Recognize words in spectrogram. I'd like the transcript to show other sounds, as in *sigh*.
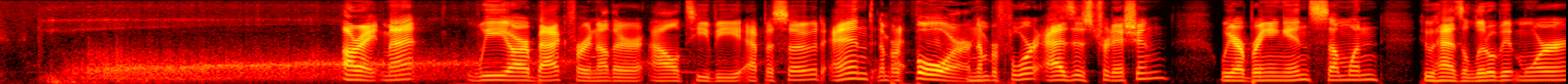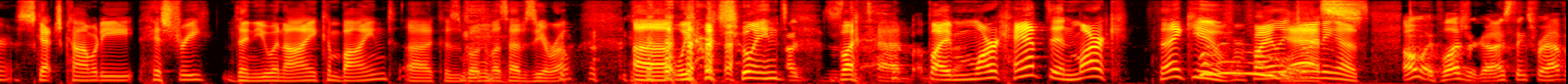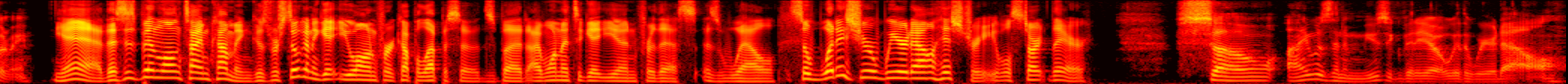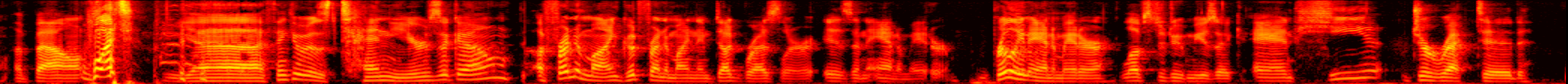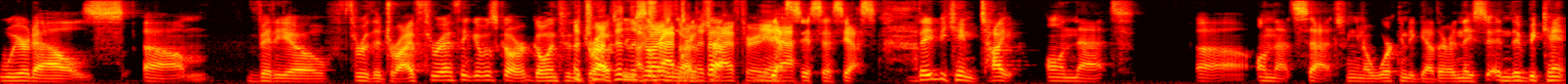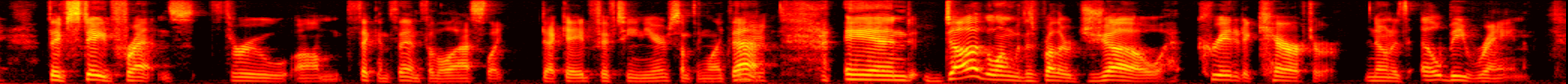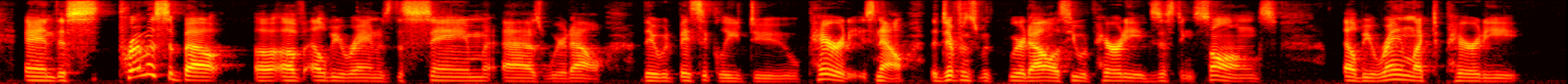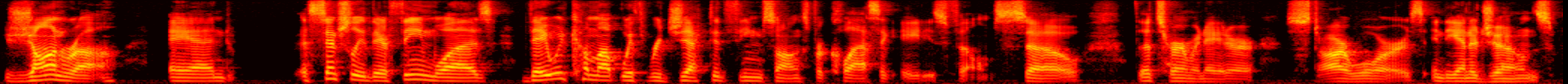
All right, Matt, we are back for another Al TV episode. And Number four. number four, as is tradition, we are bringing in someone who has a little bit more sketch comedy history than you and I combined, because both of us have zero. *laughs* Uh, we are joined Uh, by, a tad above by that. Mark Hampton. Mark, thank you for finally Yes. joining us. Oh, my pleasure, guys. Thanks for having me. Yeah, this has been a long time coming because we're still going to get you on for a couple episodes, but I wanted to get you in for this as well. So, what is your Weird Al history? We'll start there. So I was in a music video with a Weird Al about What? *laughs* yeah, I think it was 10 years ago. A friend of mine, good friend of mine named Doug Bresler, is an animator. Brilliant animator, loves to do music, and he directed Weird Al's um, video through the drive-through, I think it was or going through the Trapped in drive-through. the something Drive-Thru. Trapped in like the that. drive-through. Yeah. Yes, yes, yes, yes. They became tight on that uh, on that set, you know, working together, and they and they became they've stayed friends through um, thick and thin for the last like decade, fifteen years, something like that. And Doug, along with his brother Joe, created a character known as LB Rain, and this premise about Uh, of LB Rain was the same as Weird Al. They would basically do parodies. Now, the difference with Weird Al is he would parody existing songs. LB Rain liked to parody genre, and essentially their theme was they would come up with rejected theme songs for classic 80s films. So, The Terminator, Star Wars, Indiana Jones.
